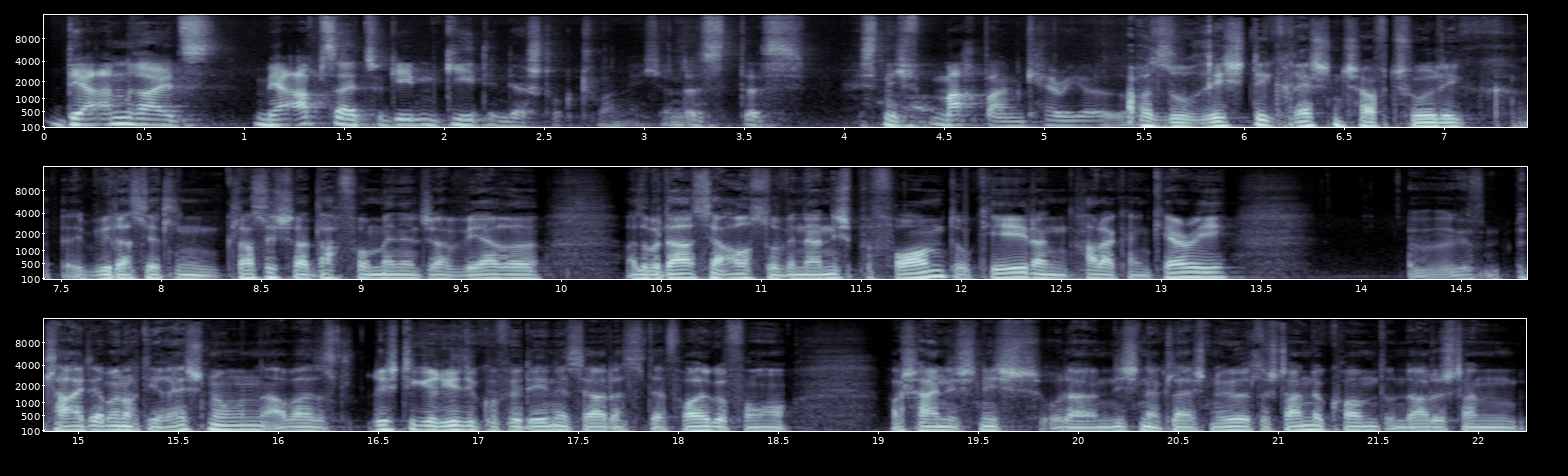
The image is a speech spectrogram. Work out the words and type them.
der Anreiz, mehr Upside zu geben, geht in der Struktur nicht. Und das, das ist nicht machbar, ein Carry oder so. Aber so richtig rechenschaftsschuldig, wie das jetzt ein klassischer Dachfondsmanager wäre, also da ist ja auch so, wenn er nicht performt, okay, dann hat er kein Carry, bezahlt er immer noch die Rechnungen, aber das richtige Risiko für den ist ja, dass der Folgefonds wahrscheinlich nicht oder nicht in der gleichen Höhe zustande kommt und dadurch dann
